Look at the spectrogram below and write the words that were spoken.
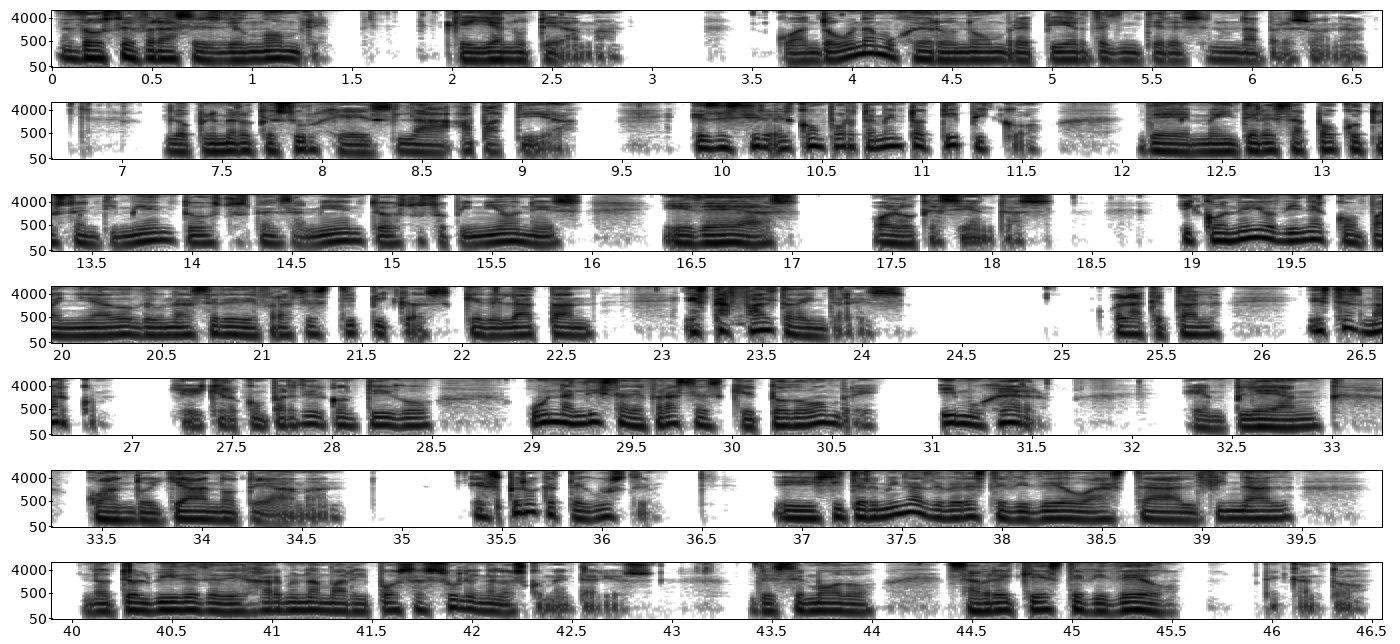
12 frases de un hombre que ya no te ama. Cuando una mujer o un hombre pierde el interés en una persona, lo primero que surge es la apatía, es decir, el comportamiento típico de me interesa poco tus sentimientos, tus pensamientos, tus opiniones, ideas o lo que sientas. Y con ello viene acompañado de una serie de frases típicas que delatan esta falta de interés. Hola, ¿qué tal? Este es Marco y hoy quiero compartir contigo una lista de frases que todo hombre y mujer emplean cuando ya no te aman. Espero que te guste. Y si terminas de ver este video hasta el final, no te olvides de dejarme una mariposa azul en los comentarios. De ese modo, sabré que este video te encantó.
